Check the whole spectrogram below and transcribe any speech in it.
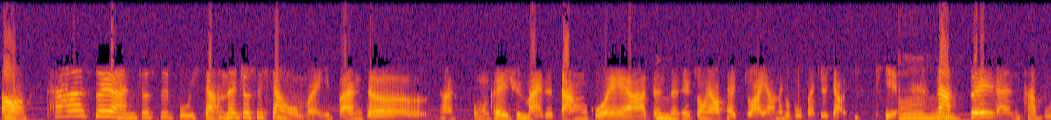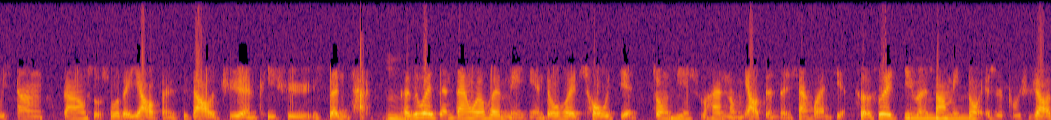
嗯。它虽然就是不像，那就是像我们一般的，我们可以去买的当归啊等等那中药材抓药那个部分就叫饮片。嗯、那虽然它不像刚刚所说的药粉是到 GMP 去生产，嗯、可是卫生单位会每年都会抽检重金属和农药等等相关检测，所以基本上民众也是不需要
